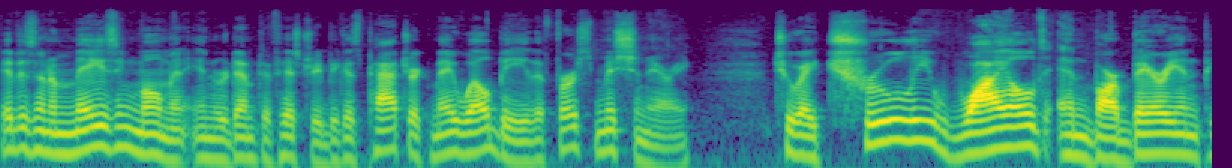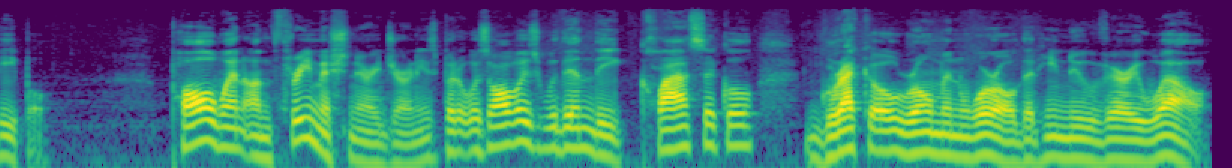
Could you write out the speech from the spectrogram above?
It is an amazing moment in redemptive history because Patrick may well be the first missionary to a truly wild and barbarian people. Paul went on three missionary journeys, but it was always within the classical Greco Roman world that he knew very well.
